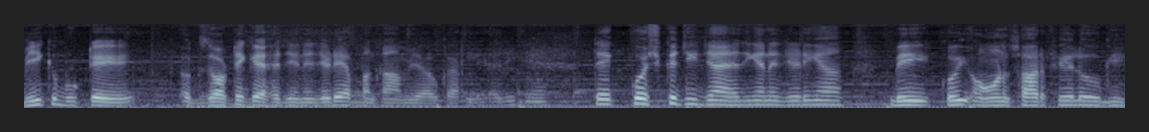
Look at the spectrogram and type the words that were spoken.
20 ਕੁ ਬੂਟੇ ਐਗਜ਼ੋਟਿਕ ਇਹੋ ਜਿਹੇ ਨੇ ਜਿਹੜੇ ਆਪਾਂ ਕਾਮਯਾਬ ਕਰ ਲਿਆ ਜੀ। ਤੇ ਕੁਝ ਕੁ ਚੀਜ਼ਾਂ ਇਹੋ ਜਿਹੀਆਂ ਨੇ ਜਿਹੜੀਆਂ ਵੀ ਕੋਈ ਆਉਣ ਸਾਰ ਫੇਲ ਹੋ ਗਈ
